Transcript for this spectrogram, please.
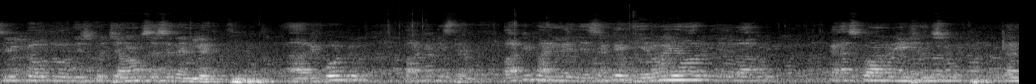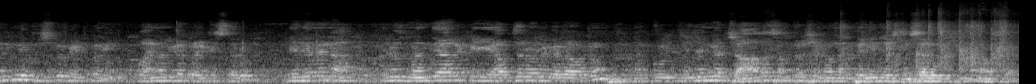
సీట్ కవర్లు తీసుకొచ్చి అనౌన్స్ చేసేది ఏం లేదు. ఆ రిపోర్టు పార్టీకి ఇస్తే పార్టీ ఫైనలైజ్ చేసి అంటే ఇరవై ఆరు జిల్లాలు క్యాస్ట్ కాంబినేషన్స్ ఇవన్నీ దృష్టిలో పెట్టుకొని ఫైనల్గా ప్రకటిస్తారు. ఏదేమైనా ఈరోజు నంద్యాలకి అబ్జర్వర్గా రావటం నాకు నిజంగా చాలా సంతోషంగా ఉందని తెలియజేస్తూ సెలవు నమస్కారం.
